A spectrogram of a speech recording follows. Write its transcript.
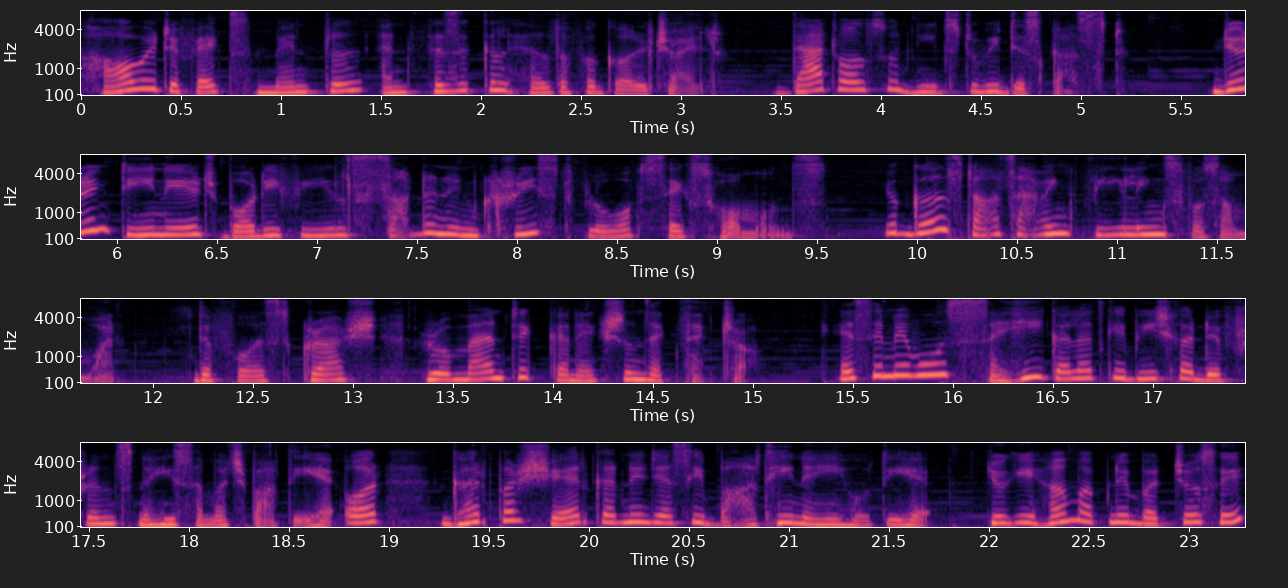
how it affects mental and physical health of a girl child. That also needs to be discussed. During teenage, body feels sudden increased flow of sex hormones. Your girl starts having feelings for someone. The first crush, romantic connections, etc. ऐसे में वो सही गलत के बीच का डिफरेंस नहीं समझ पाती है और घर पर शेयर करने जैसी बात ही नहीं होती है क्योंकि हम अपने बच्चों से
